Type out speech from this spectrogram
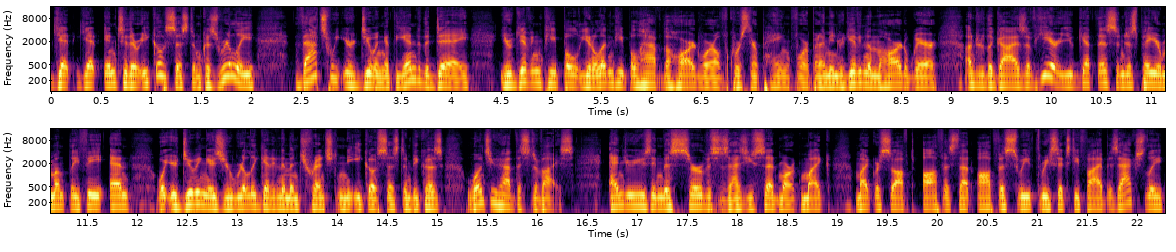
get get into their ecosystem. Because really that's what you're doing. At the end of the day you're giving people you know letting people have the hardware. Of course they're paying for it but i mean you're giving them the hardware under the guise of here you get this and just pay your monthly fee. And what you're doing is you're really getting them entrenched in the ecosystem because once you have this device and you're using this services as you said mark Mike, microsoft office that office suite 365 is actually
